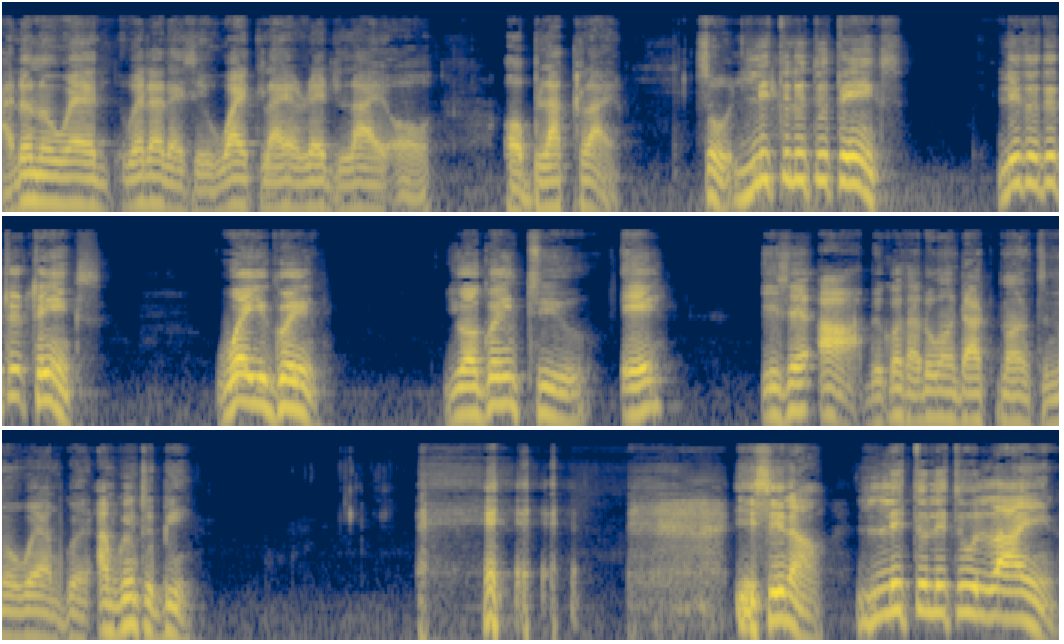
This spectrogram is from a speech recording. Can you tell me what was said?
I don't know where, whether there's a white lie, red lie, or or black lie. So little little things, little little things. Where you going? You are going to A. You say ah because I don't want that man to know where I'm going. I'm going to B. you see now, little little lying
